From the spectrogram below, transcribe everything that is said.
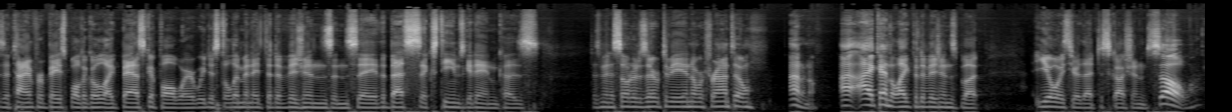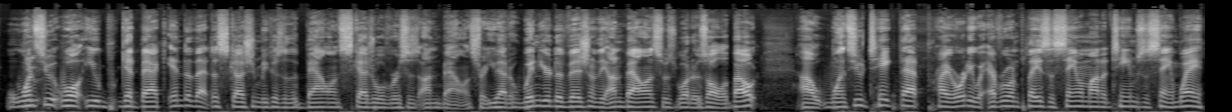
is it time for baseball to go like basketball where we just eliminate the divisions and say the best six teams get in because does Minnesota deserve to be in over Toronto? I don't know. I, I kind of like the divisions, but you always hear that discussion. So Once you, well, you get back into that discussion because of the balanced schedule versus unbalanced, right? You had to win your division. or The unbalanced was what it was all about. Uh, once you take that priority where everyone plays the same amount of teams the same way,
